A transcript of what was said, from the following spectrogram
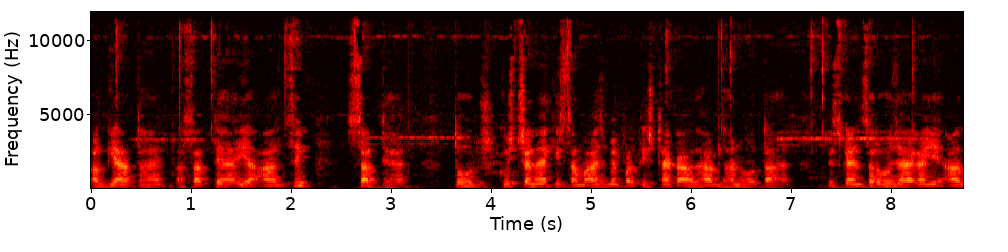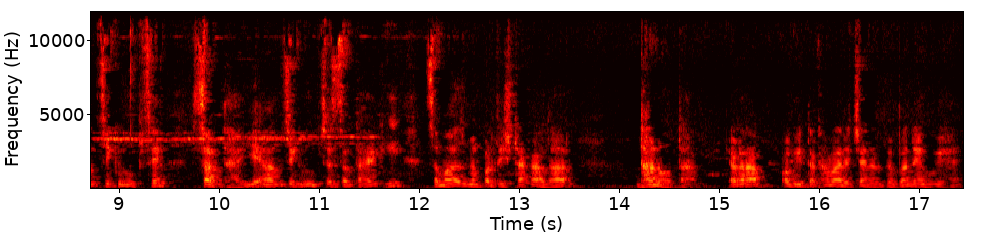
अज्ञात है, असत्य है या आंशिक सत्य है? तो क्वेश्चन है कि समाज में प्रतिष्ठा का आधार धन होता है। इसका आंसर हो जाएगा, ये आंशिक रूप से सत्य है। ये आंशिक रूप से सत्य है कि समाज में प्रतिष्ठा का आधार धन होता है। अगर आप अभी तक हमारे चैनल पर बने हुए हैं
